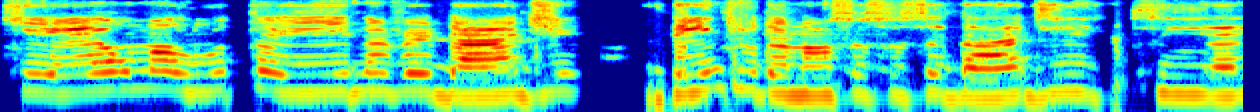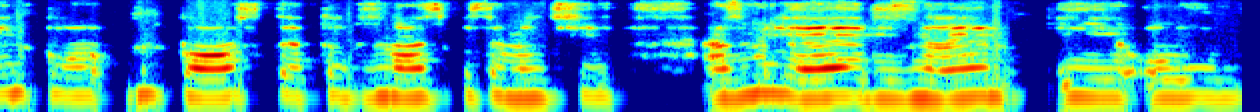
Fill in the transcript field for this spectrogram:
que é uma luta aí, na verdade, dentro da nossa sociedade que é imposta a todos nós, especialmente as mulheres, né, e, ou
